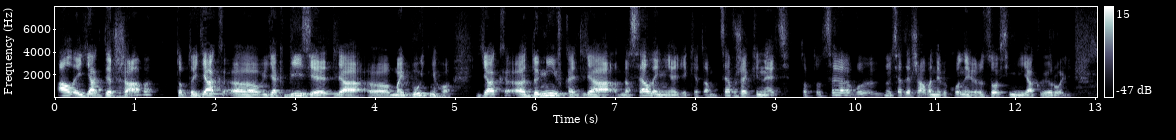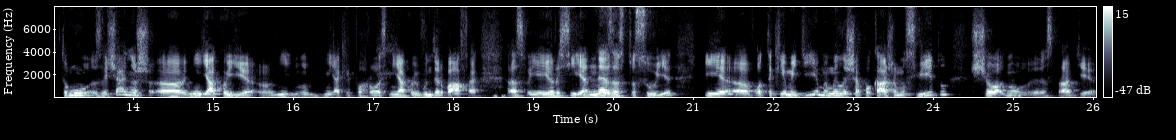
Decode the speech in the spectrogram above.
Але як держава, тобто як, е, як візія для е, майбутнього, як е, домівка для населення, яке там це вже кінець. Тобто, це ну, ця держава не виконує зовсім ніякої ролі. Тому, звичайно ж, ніякої ні, ну, ніяких погроз, ніякої вундервафи е, своєї Росія не застосує. І от такими діями ми лише покажемо світу, що ну справді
